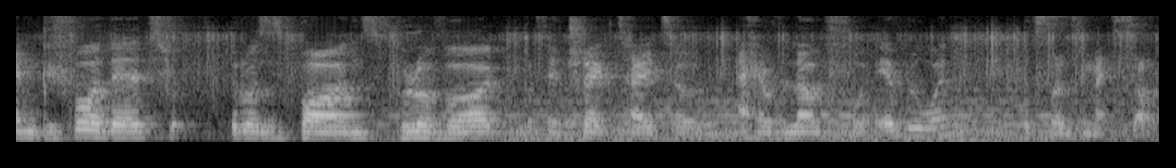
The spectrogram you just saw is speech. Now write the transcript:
And before that, it was Barnes Boulevard with a track titled I Have Love for Everyone besides myself.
